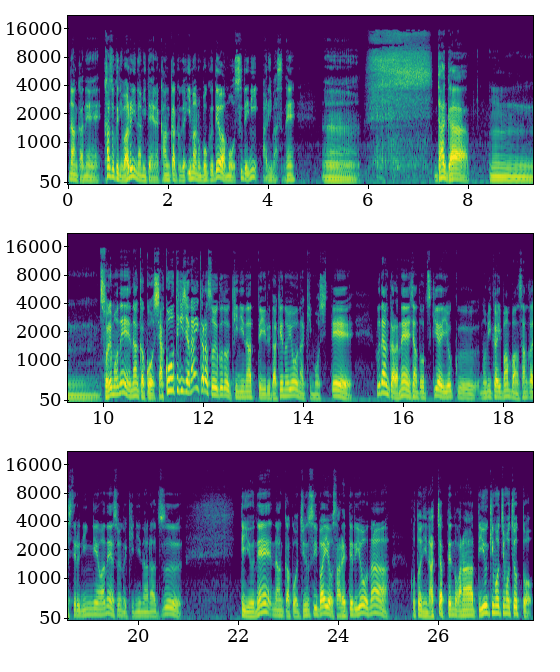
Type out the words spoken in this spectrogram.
なんかね、家族に悪いなみたいな感覚が今の僕ではもうすでにありますね。うん。だが、うーん、それもね、なんかこう、社交的じゃないからそういうことが気になっているだけのような気もして、普段からね、ちゃんとお付き合いよく飲み会バンバン参加してる人間はね、そういうの気にならず、っていうね、なんかこう、純粋培養されてるようなことになっちゃってんのかなっていう気持ちもちょっと、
